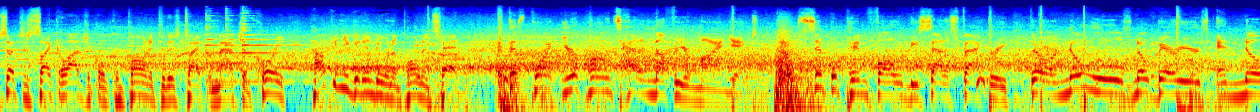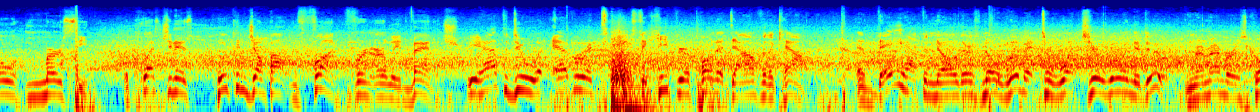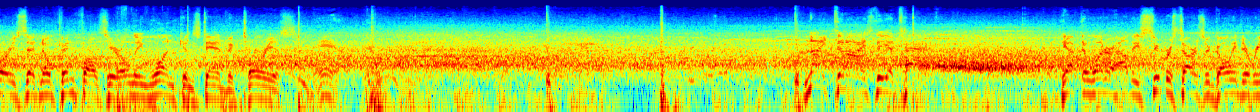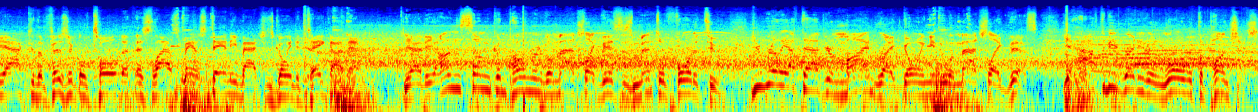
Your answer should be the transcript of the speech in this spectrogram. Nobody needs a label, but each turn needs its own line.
such a psychological component to this type of matchup. Corey, how can you get into an opponent's head?
At this point, your opponent's had enough of your mind games. No simple pinfall would be satisfactory. There are no rules, no barriers, and no mercy. The question is, who can jump out in front for an early advantage?
You have to do whatever it takes to keep your opponent down for the count. And they have to know there's no limit to what you're willing to do.
And remember, as Corey said, no pinfalls here. Only one can stand victorious.
Man.
Knight the attack. You have to wonder how these superstars are going to react to the physical toll that this last man standing match is going to take on them.
Yeah, the unsung component of a match like this is mental fortitude. You really have to have your mind right going into a match like this. You have to be ready to roll with the punches.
